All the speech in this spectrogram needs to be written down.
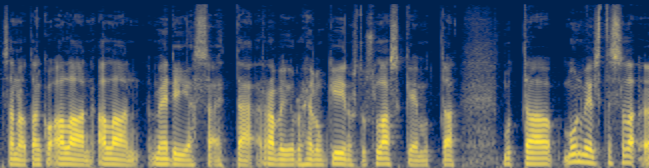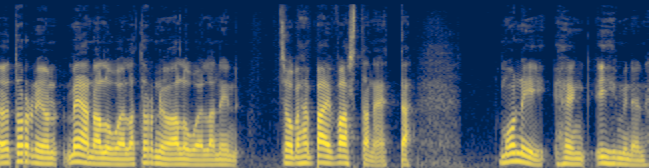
sanotaanko alan, alan mediassa, että raviurheilun kiinnostus laskee, mutta, mutta mun mielestä tässä Tornion, meidän alueella, Tornion alueella, niin se on vähän päinvastainen, että moni hen, ihminen,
